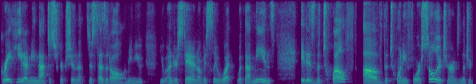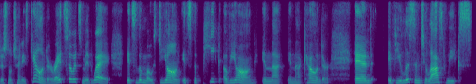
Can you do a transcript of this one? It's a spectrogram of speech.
great heat. I mean, that description that just says it all. I mean, you you understand obviously what what that means. It is the 12th of the 24 solar terms in the traditional Chinese calendar, right? So it's midway. It's the most yang. It's the peak of yang in that in that calendar. And if you listen to last week's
